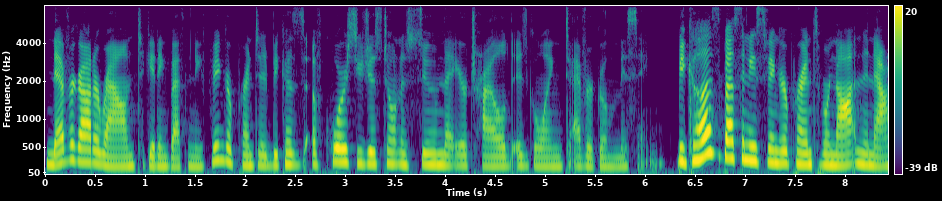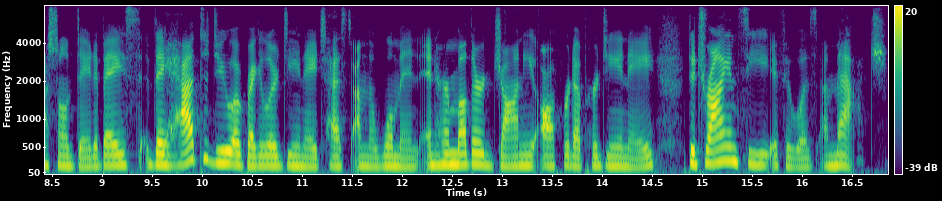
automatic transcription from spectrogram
never got around to getting Bethany fingerprinted because, of course, you just don't assume that your child is going to ever go missing. Because Bethany's fingerprints were not in the national database, they had to do a regular DNA test on the woman, and her mother, Jonnie, offered up her DNA to try and see if it was a match.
